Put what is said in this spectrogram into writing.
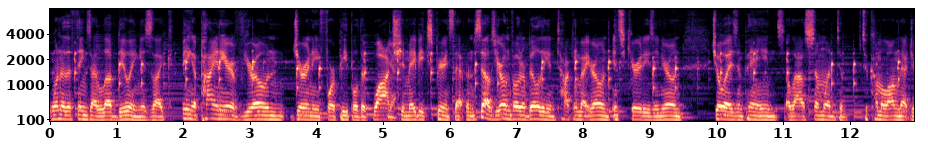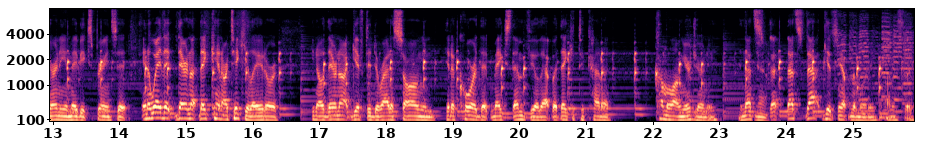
one of the things I love doing is like being a pioneer of your own journey for people to watch Yeah. and maybe experience that for themselves. Your own vulnerability and talking about your own insecurities and your own joys and pains allows someone to to come along that journey and maybe experience it in a way that they're not they can't articulate or you know they're not gifted to write a song and hit a chord that makes them feel that but they get to kind of come along your journey and that's Yeah. that that's that gets me up in the morning honestly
